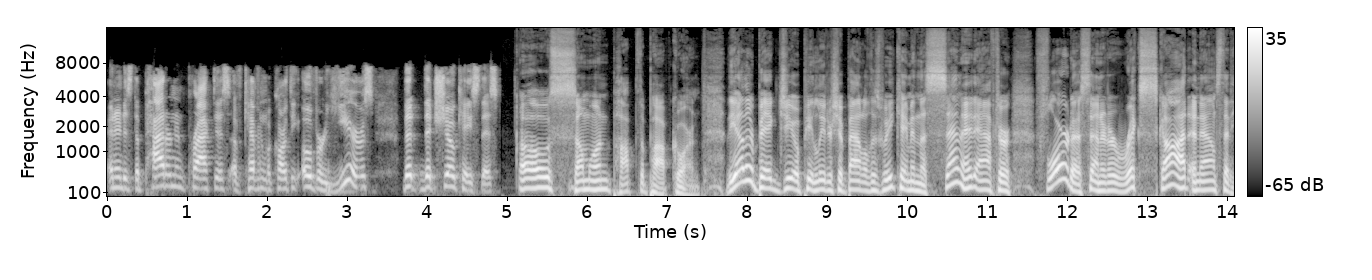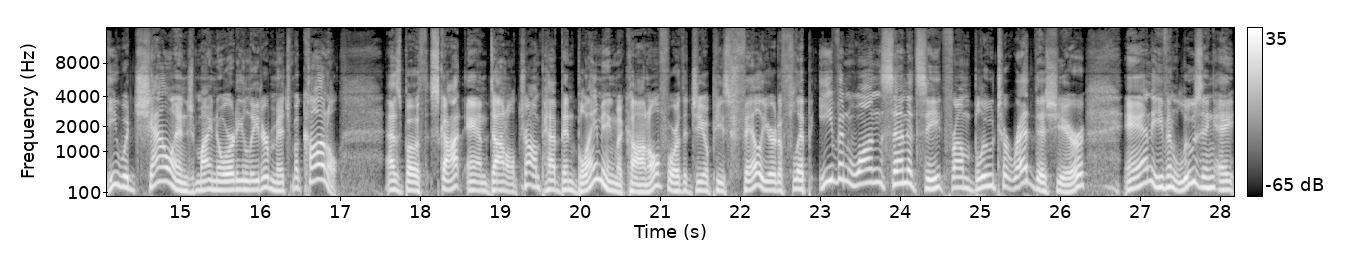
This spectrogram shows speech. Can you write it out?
and it is the pattern and practice of Kevin McCarthy over years that that showcase this. Oh, someone pop the popcorn. The other big GOP leadership battle this week came in the Senate after Florida Senator Rick Scott announced that he would challenge Minority Leader Mitch McConnell. As both Scott and Donald Trump have been blaming McConnell for the GOP's failure to flip even one Senate seat from blue to red this year, and even losing a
